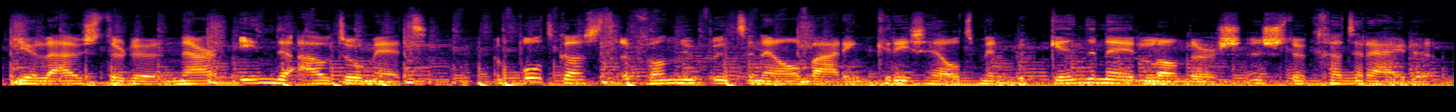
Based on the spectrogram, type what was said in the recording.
Je luisterde naar In de Auto Met, podcast van nu.nl waarin Chris Held met bekende Nederlanders een stuk gaat rijden.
